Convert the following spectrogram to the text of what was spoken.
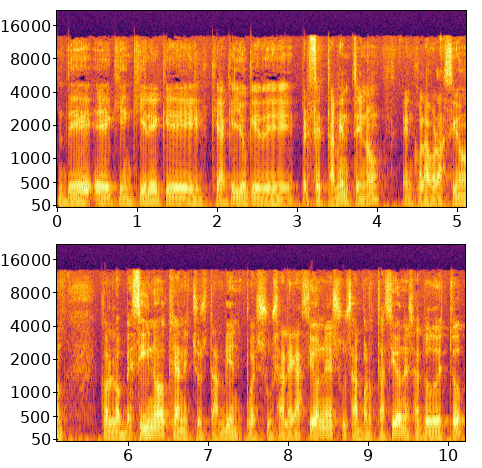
de eh, quien quiere que, aquello quede perfectamente, ¿no? En colaboración con los vecinos que han hecho también pues sus alegaciones, sus aportaciones a todo esto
